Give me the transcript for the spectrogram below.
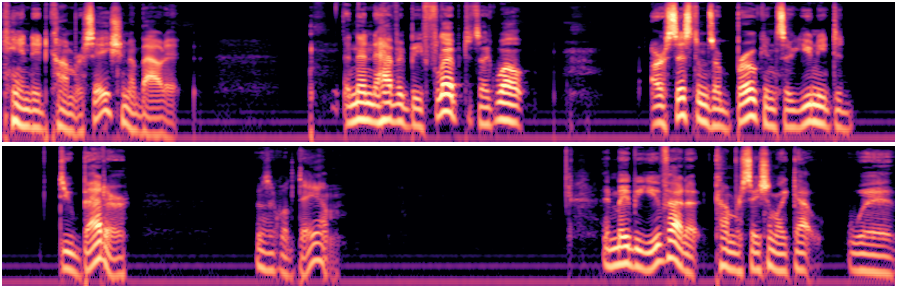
candid conversation about it. And then to have it be flipped, it's like, well, our systems are broken, so you need to do better. I was like, well, damn. And maybe you've had a conversation like that with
